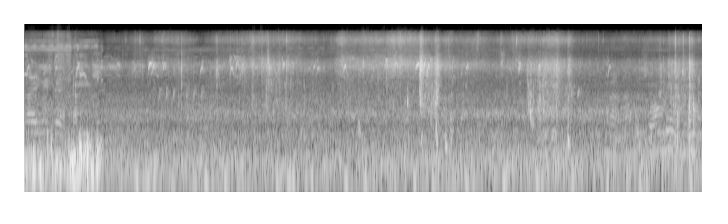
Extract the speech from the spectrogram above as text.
ไทยไม่ได้สองเดือน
